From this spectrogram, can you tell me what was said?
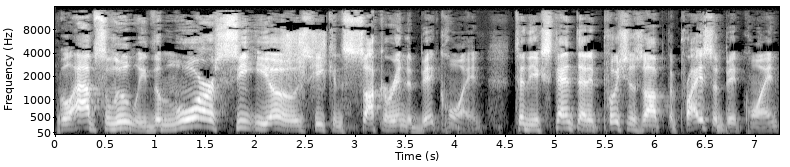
Well, absolutely. The more CEOs he can sucker into Bitcoin to the extent that it pushes up the price of Bitcoin,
